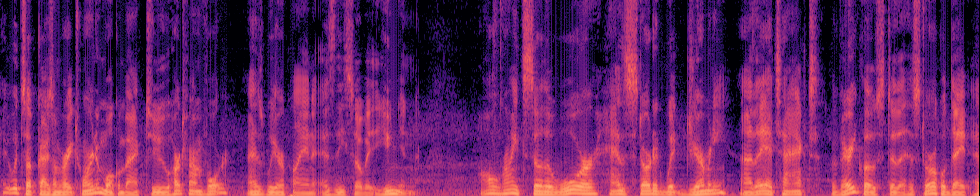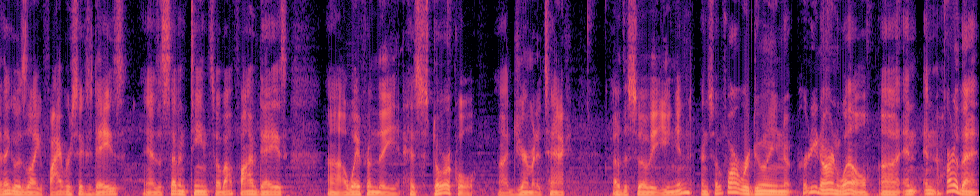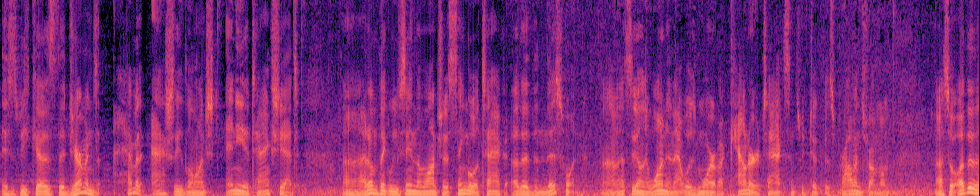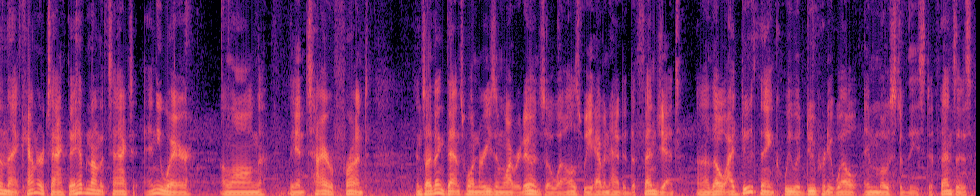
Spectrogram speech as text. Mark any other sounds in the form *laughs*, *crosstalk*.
Hey, what's up guys? I'm Praetorian and welcome back to Iron 4 as we are playing as the Soviet Union. Alright, so the war has started with Germany. Uh, they attacked very close to the historical date. I think it was like five or six days. Yeah, the 17th, so about five days uh, away from the historical uh, German attack of the Soviet Union. And so far we're doing pretty darn well. Uh, and, and part of that is because the Germans haven't actually launched any attacks yet. Uh, I don't think we've seen them launch a single attack other than this one. Uh, that's the only one, and that was more of a counterattack since we took this province from them. Uh, so other than that counterattack, they have not attacked anywhere along the entire front. And so I think that's one reason why we're doing so well, is we haven't had to defend yet. Uh, though I do think we would do pretty well in most of these defenses.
